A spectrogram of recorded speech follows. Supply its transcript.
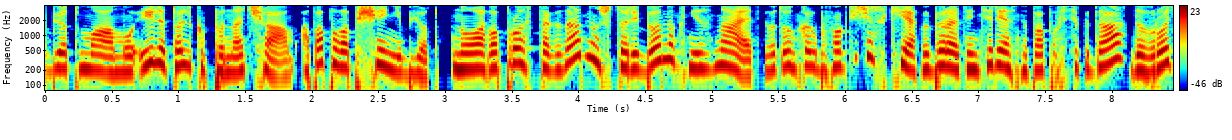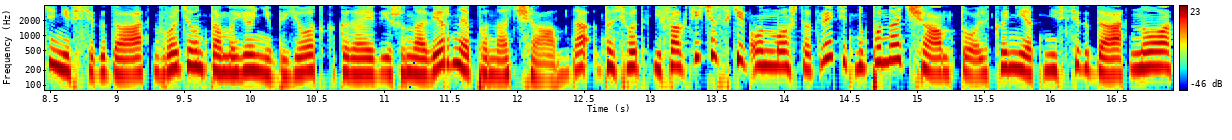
бьет маму или только по ночам, а папа вообще не бьет. Но вопрос так задан, что ребенок не знает. И вот он как бы фактически выбирает, интересно, папа всегда? Да вроде не всегда. Вроде он там ее не бьет, когда я вижу, наверное, по ночам. Да? То есть вот и фактически он может ответить, ну по ночам только, нет, не всегда. Но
